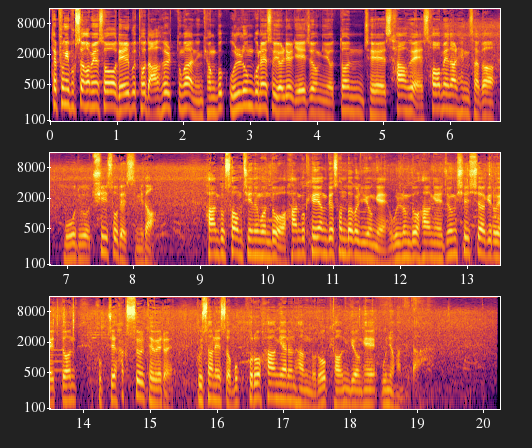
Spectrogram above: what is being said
태풍이 북상하면서 내일부터 나흘 동안 경북 울릉군에서 열릴 예정이었던 제4회 섬의 날 행사가 모두 취소됐습니다. 한국섬진흥원도 한국해양대 선박을 이용해 울릉도 항해 중 실시하기로 했던 국제학술대회를 부산에서 목포로 항해하는 항로로 변경해 운영합니다.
